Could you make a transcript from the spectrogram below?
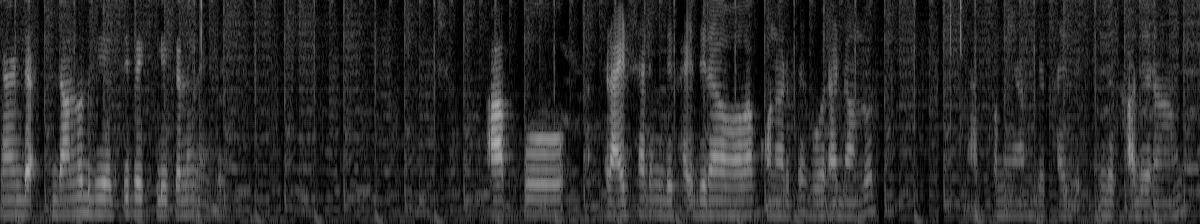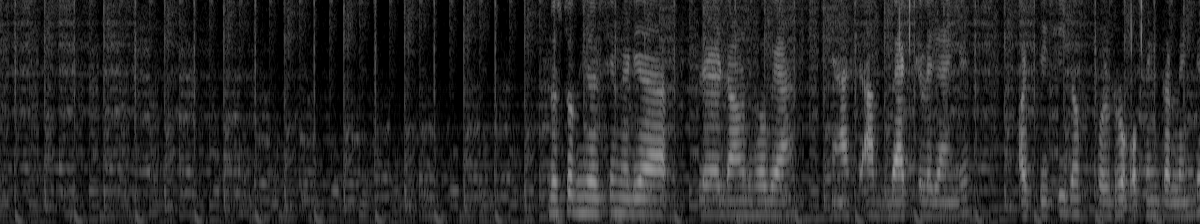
यहाँ डाउनलोड वी पे क्लिक करने लेंगे। आपको राइट साइड में दिखाई दे रहा होगा, कॉर्नर पे हो रहा है डाउनलोड आपको मैं यहाँ दिखाई दे, दिखा दे रहा हूँ। दोस्तों V L C media player download हो गया। यहाँ से आप बैक चले जाएँगे और पीसी का फोल्डर ओपन कर लेंगे।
